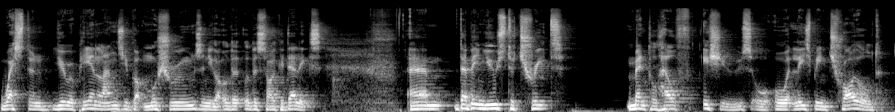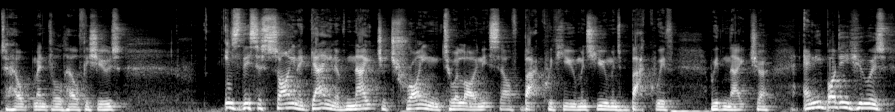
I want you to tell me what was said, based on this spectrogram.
Western European lands, you've got mushrooms and you've got other, other psychedelics. Um, they're being used to treat mental health issues or, or at least being trialed to help mental health issues. Is this a sign again of nature trying to align itself back with humans, humans back with, with nature? Anybody who has,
